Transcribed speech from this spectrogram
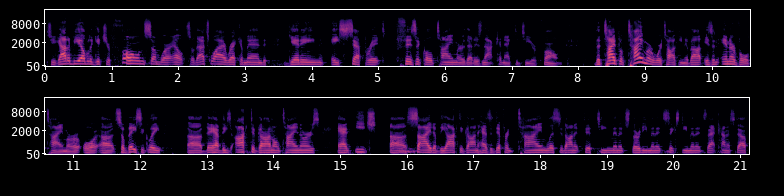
So you got to be able to get your phone somewhere else. So that's why I recommend getting a separate physical timer that is not connected to your phone. The type of timer we're talking about is an interval timer, or uh, so basically, uh, they have these octagonal timers, and each uh, side of the octagon has a different time listed on it 15 minutes, 30 minutes, 60 minutes, that kind of stuff.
